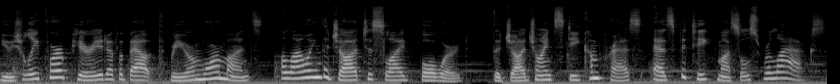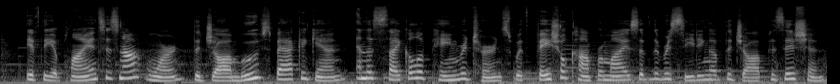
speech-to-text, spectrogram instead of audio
usually for a period of about three or more months, allowing the jaw to slide forward. The jaw joints decompress as fatigued muscles relax. If the appliance is not worn, the jaw moves back again and the cycle of pain returns with facial compromise of the receding of the jaw position.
